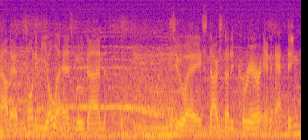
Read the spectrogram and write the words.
Now that Tony Meola has moved on to a star-studded career in acting,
